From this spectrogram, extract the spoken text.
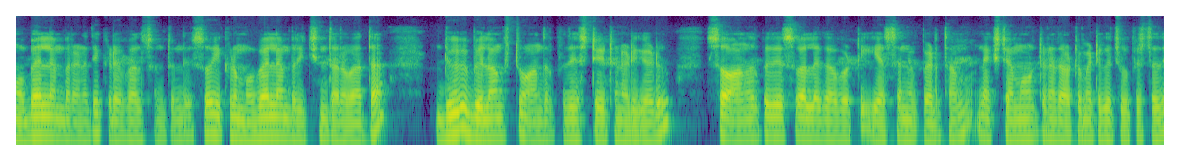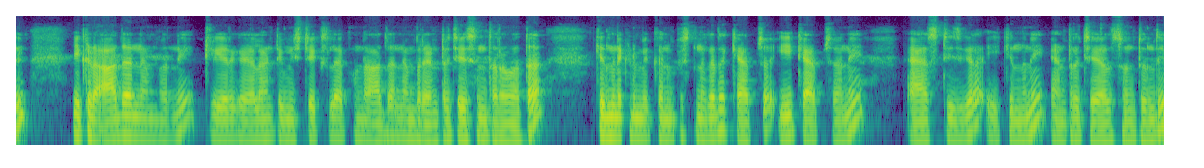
మొబైల్ నెంబర్ అనేది ఇక్కడ ఇవ్వాల్సి ఉంటుంది. సో ఇక్కడ మొబైల్ నెంబర్ ఇచ్చిన తర్వాత do you belongs to Andhra Pradesh state అని అడిగాడు. సో ఆంధ్రప్రదేశ్ వాళ్ళే కాబట్టి ఎస్ అని పెడతాము. నెక్స్ట్ అమౌంట్ అనేది ఆటోమేటిక్గా చూపిస్తుంది. ఇక్కడ ఆధార్ నెంబర్ని క్లియర్గా ఎలాంటి మిస్టేక్స్ లేకుండా ఆధార్ నెంబర్ ఎంటర్ చేసిన తర్వాత కింద ఇక్కడ మీకు కనిపిస్తుంది కదా క్యాప్చా ఈ క్యాప్చాని యాజ్టీజ్గా ఈ కిందని ఎంటర్ చేయాల్సి ఉంటుంది.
